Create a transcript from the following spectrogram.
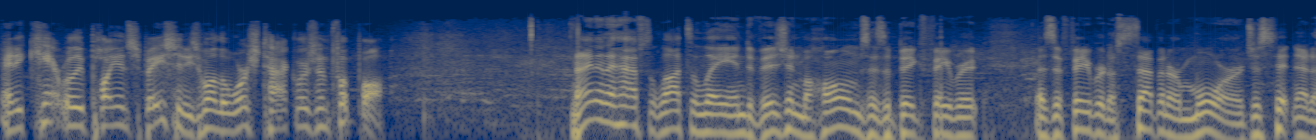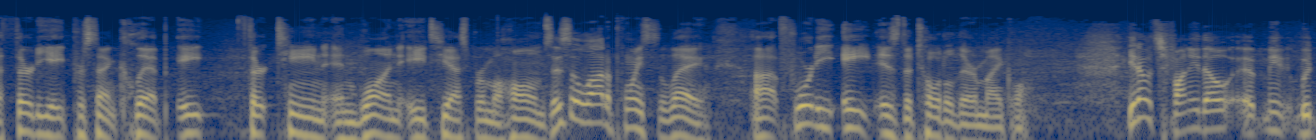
and he can't really play in space, and he's one of the worst tacklers in football. Nine and a half's a lot to lay in division. Mahomes is a big favorite, as a favorite of seven or more, just hitting at a 38% clip, eight 13 and 1 ATS for Mahomes. This is a lot of points to lay. Uh, 48 is the total there, Michael. You know, it's funny though. I mean, with,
